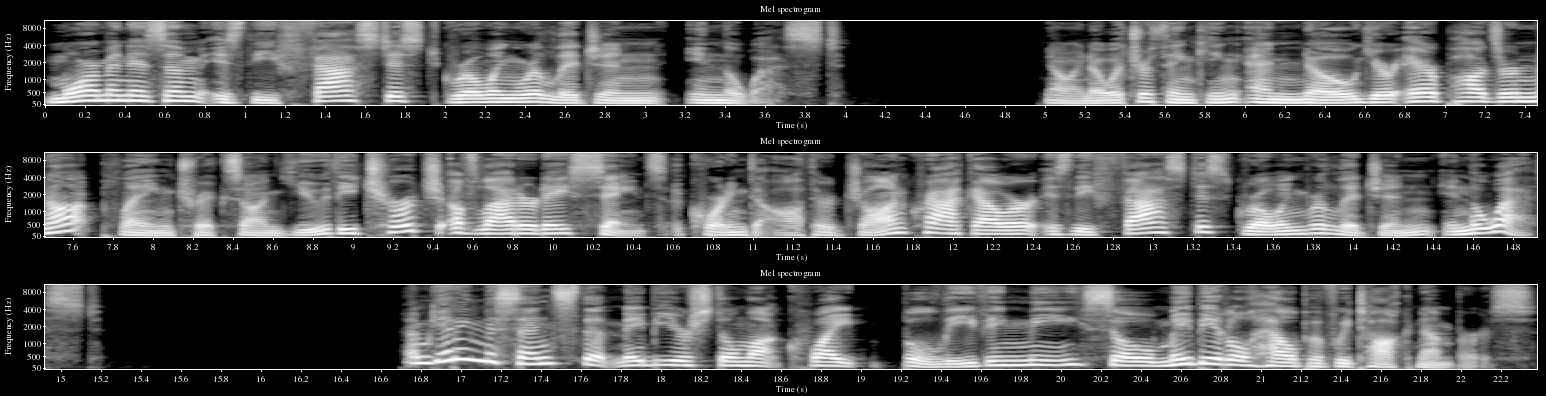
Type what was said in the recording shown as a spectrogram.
Mormonism is the fastest growing religion in the West. Now, I know what you're thinking, and no, your AirPods are not playing tricks on you. The Church of Latter day Saints, according to author Jon Krakauer, is the fastest growing religion in the West. I'm getting the sense that maybe you're still not quite believing me, so maybe it'll help if we talk numbers.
